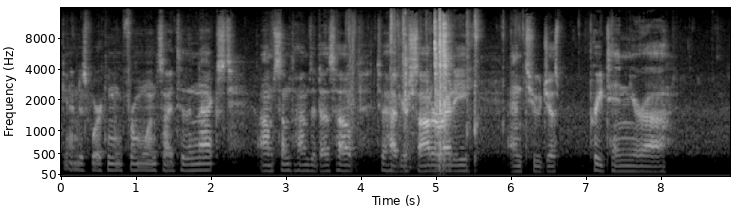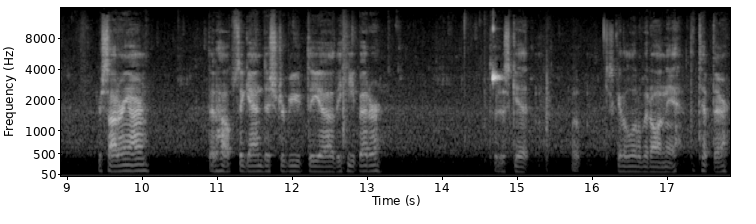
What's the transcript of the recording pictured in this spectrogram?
Again, just working from one side to the next. Um, sometimes it does help to have your solder ready and to just pre-tin your uh, your soldering iron. That helps again distribute the uh, the heat better. So just get just get a little bit on the, the tip there.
